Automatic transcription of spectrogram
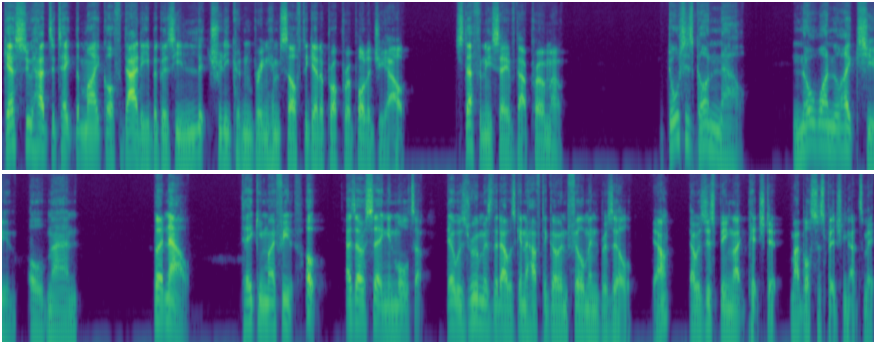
Guess who had to take the mic off Daddy because he literally couldn't bring himself to get a proper apology out? Stephanie saved that promo. Daughter's gone now. No one likes you, old man. But now, taking my feet. Oh, as I was saying in Malta, there was rumors that I was going to have to go and film in Brazil. Yeah, I was just being like pitched it. My boss was pitching that to me,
